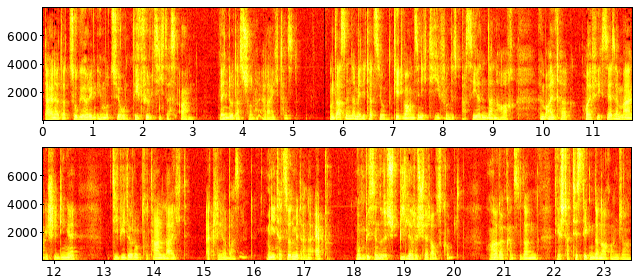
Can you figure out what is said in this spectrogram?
deiner dazugehörigen Emotion. Wie fühlt sich das an, wenn du das schon erreicht hast? Und das in der Meditation geht wahnsinnig tief und es passieren danach im Alltag häufig sehr, sehr magische Dinge, die wiederum total leicht erklärbar sind. Meditation mit einer App, wo ein bisschen so das Spielerische rauskommt. Ja, da kannst du dann dir Statistiken danach anschauen.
